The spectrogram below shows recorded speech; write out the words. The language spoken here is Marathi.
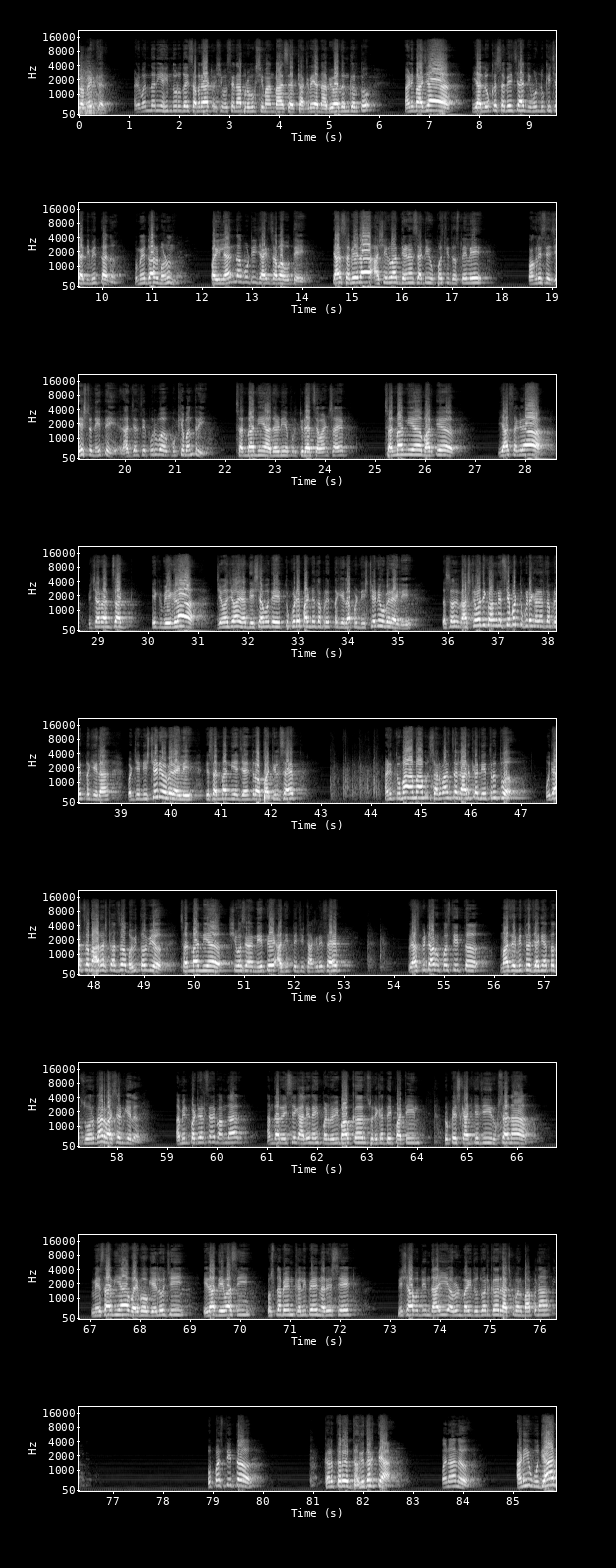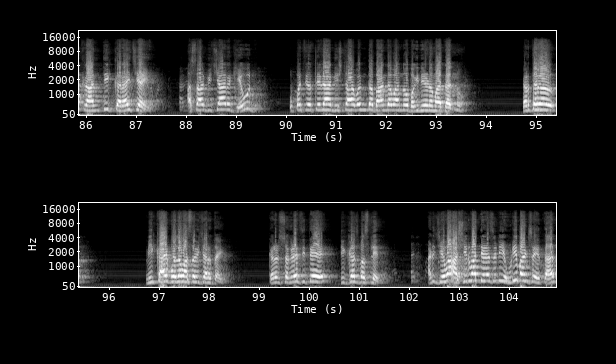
बाबासाहेब आंबेडकर आणि वंदनीय हिंदू हृदय सम्राट शिवसेना प्रमुख श्रीमान बाळासाहेब ठाकरे यांना अभिवादन करतो. आणि माझ्या या लोकसभेच्या निवडणुकीच्या निमित्तानं उमेदवार म्हणून पहिल्यांदा मोठी जाहीर सभा होते. त्या सभेला आशीर्वाद देण्यासाठी उपस्थित असलेले काँग्रेसचे ज्येष्ठ नेते राज्याचे पूर्व मुख्यमंत्री सन्माननीय आदरणीय पृथ्वीराज चव्हाण साहेब सन्माननीय भारतीय या सगळ्या विचारांचा एक वेगळा जेव्हा जेव्हा या देशामध्ये तुकडे पाडण्याचा प्रयत्न केला पण निष्ठेने उभे राहिले तसं राष्ट्रवादी काँग्रेसचे पण तुकडे करण्याचा प्रयत्न केला पण जे निष्ठेने उभे राहिले ते सन्माननीय जयंतराव पाटील साहेब. आणि तुम्हा आम्हा सर्वांचं लाडकं नेतृत्व उद्याचं महाराष्ट्राचं भवितव्य सन्माननीय शिवसेना नेते आदित्यजी ठाकरे साहेब. व्यासपीठावर उपस्थित माझे मित्र ज्यांनी आता जोरदार भाषण केलं अमीन पटेल साहेब आमदार. आमदार रैसेक आले नाहीत पण रवी बावकर सुरेखाताई पाटील रुपेश काटकेजी रुक्साना मेसानिया वैभव गेलोजी इरा देवासी उष्णबेन खलिपे नरेश शेठ निशाबुद्दीन दाई अरुणबाई दुधवडकर राजकुमार बापना. उपस्थित खर तर धगधगत्या मनानं आणि उद्या क्रांती करायची आहे. असा विचार घेऊन उपस्थित असलेल्या निष्ठावंत बांधवांनो भगिनीनो मातांनो खर तर मी काय बोलावं असं विचारत आहे? कारण सगळेच इथे दिग्गज बसलेत. आणि जेव्हा आशीर्वाद देण्यासाठी एवढी माणसं येतात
